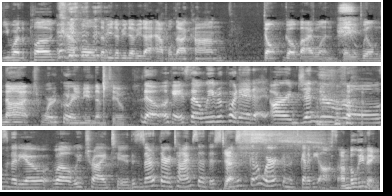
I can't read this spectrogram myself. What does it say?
you are the plug. Apple, www.apple.com. Don't go buy one. They will not work when you need them to. No, okay, so we recorded our gender roles video. Well, we tried to. This is our third time, so this time Yes. it's gonna work and it's gonna be awesome. I'm believing.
